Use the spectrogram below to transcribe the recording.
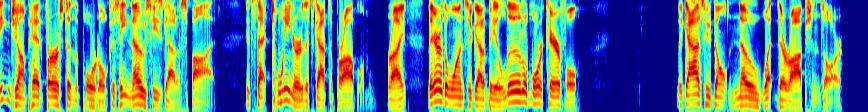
he can jump head first in the portal because he knows he's got a spot. It's that tweener that's got the problem, right? They're the ones who got to be a little more careful. The guys who don't know what their options are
